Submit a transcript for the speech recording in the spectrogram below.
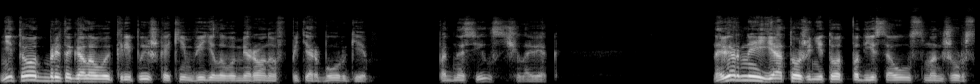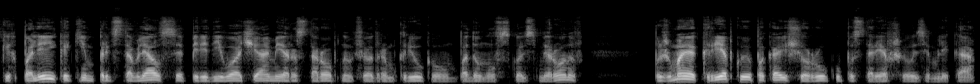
Не тот бритоголовый крепыш, каким видел его Миронов в Петербурге. Подносился человек. Наверное, я тоже не тот подъясаул с манжурских полей, каким представлялся перед его очами расторопным Федором Крюковым, подумал вскользь Миронов, пожимая крепкую пока еще руку постаревшего земляка.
